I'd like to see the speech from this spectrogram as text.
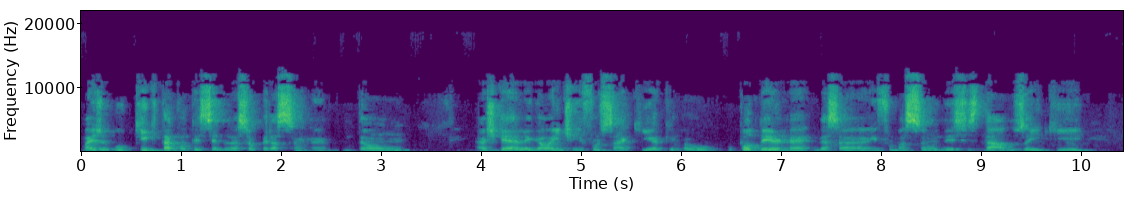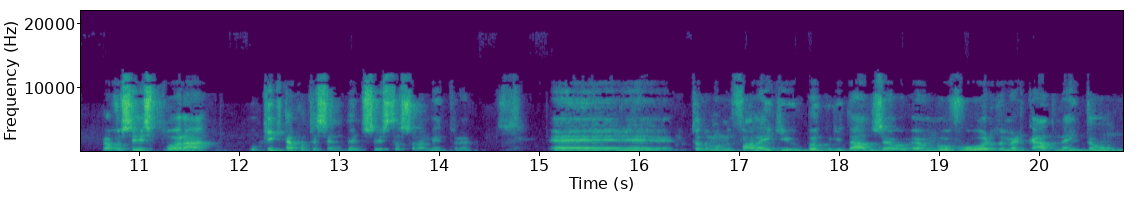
mas o, o que está acontecendo nessa operação, né? Então, acho que é legal a gente reforçar aqui o, poder né, dessa informação e desses dados aí que para você explorar o que está acontecendo dentro do seu estacionamento, né? É, todo mundo fala aí que o banco de dados é o, é o, novo ouro do mercado, né? Então,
